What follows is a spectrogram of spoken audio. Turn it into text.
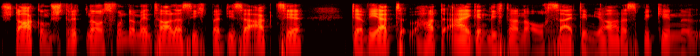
stark umstritten aus fundamentaler Sicht bei dieser Aktie. Der Wert hat eigentlich dann auch seit dem Jahresbeginn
